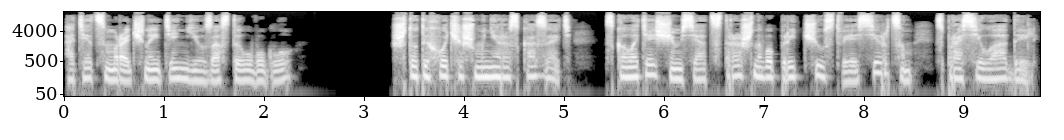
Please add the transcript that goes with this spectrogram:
Отец мрачной тенью застыл в углу. «Что ты хочешь мне рассказать?» С колотящимся от страшного предчувствия сердцем спросила Адель.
